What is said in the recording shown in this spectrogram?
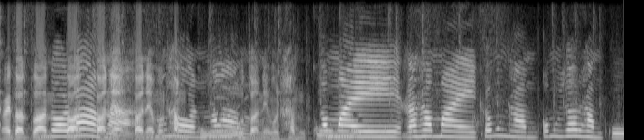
ไม่ตอนตอนโดนตอนบ้างตอนเนี้ยอะตอนเนี้ยมึงโดทำนกูบ้างตอนนี้มึงทำกูทำไมแล้วทำไมก็มึงทำก็มึงชอบทำกู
